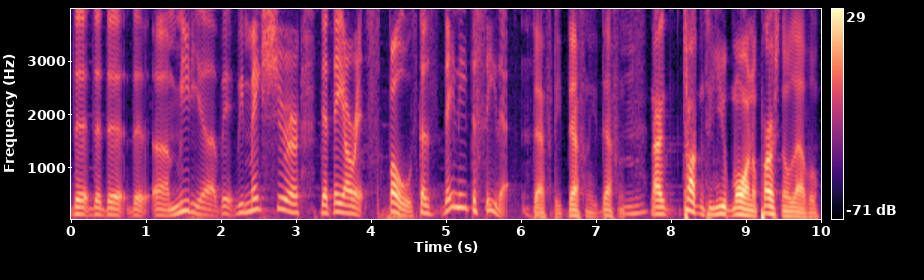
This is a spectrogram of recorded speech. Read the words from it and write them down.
the the the the uh, media. We, we make sure that they are exposed because they need to see that. Definitely, definitely, definitely. Now, talking to you more on a personal level,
